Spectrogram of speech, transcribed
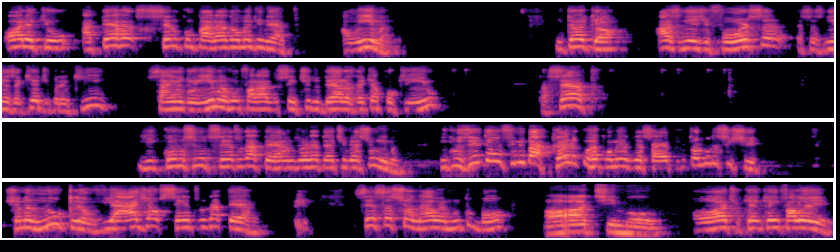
Olha que a Terra sendo comparada ao magneto, a um ímã. Então, aqui, ó, as linhas de força, essas linhas aqui, ó, de branquinho, saindo do ímã, vamos falar do sentido delas daqui a pouquinho, tá certo? E como se no centro da Terra, no da Terra, tivesse um ímã. Inclusive, tem um filme bacana que eu recomendo nessa época, que todo mundo assistir. Chama Núcleo, Viagem ao Centro da Terra. Sensacional, é muito bom. Ótimo. Ótimo. Quem, quem falou aí?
